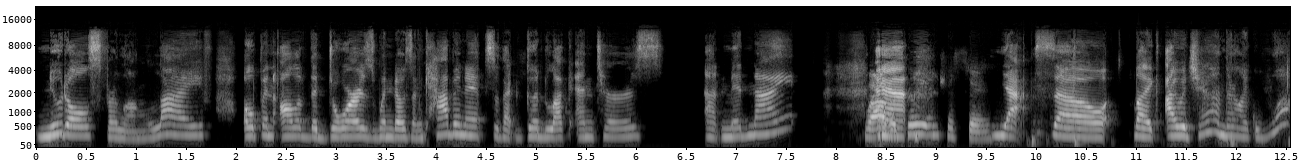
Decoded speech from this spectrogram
noodles for long life. Open all of the doors, windows, and cabinets so that good luck enters at midnight. Wow, that's Uh, really interesting. Yeah. So like I would share and they're like, what?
